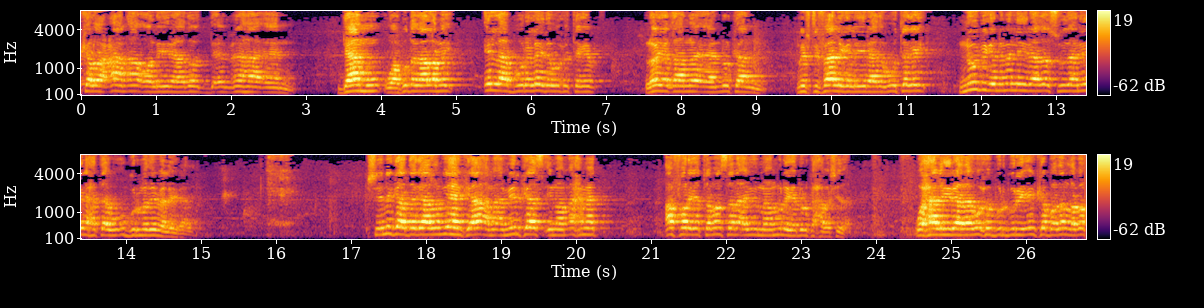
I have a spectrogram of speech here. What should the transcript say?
kaloo caan ah oo la yidhaahdo micnaha damu waa ku dagaalamay. Ilaa buuraleyda wuxuu tegay loo yaqaano dhulkan rift valleyga la yihahdo wuu tegay nuubiga niman la yihahdo suudaniyiin xataa wuu u gurmaday baa la yihahda ninkaa dagaalamyahanka ah ama amiirkaas imaam axmed afar iyo toban sano ayuu maamulayay dhulka xabashida waxaa la yidhahdaa wuxuu burburiyey in ka badan laba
